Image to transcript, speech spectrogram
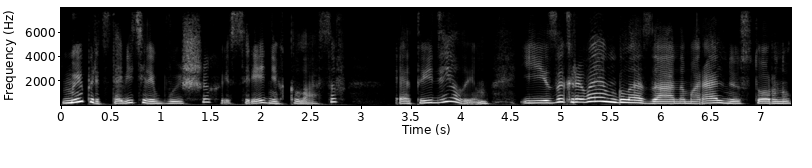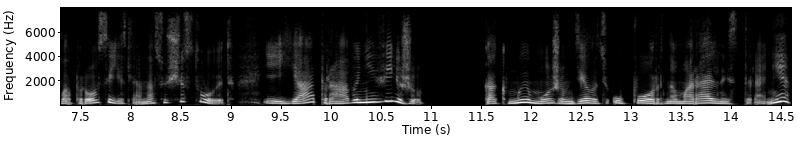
Мы, представители высших и средних классов, это и делаем, и закрываем глаза на моральную сторону вопроса, если она существует, и я права не вижу. Как мы можем делать упор на моральной стороне,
